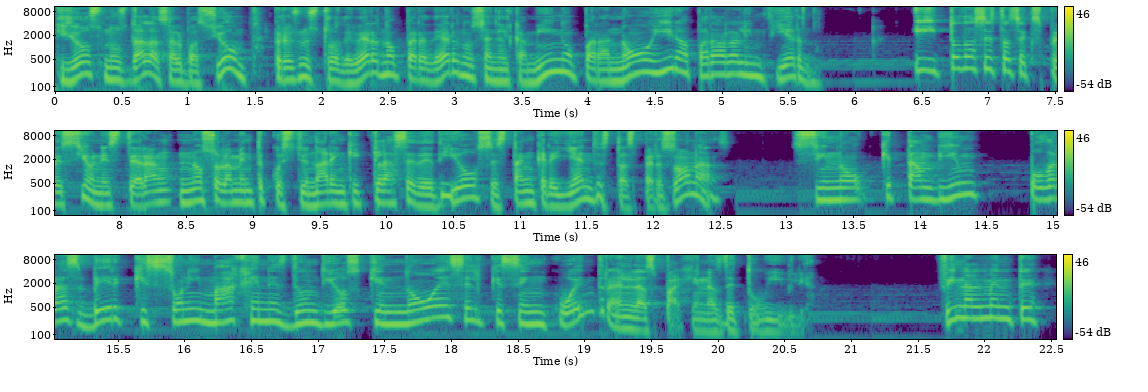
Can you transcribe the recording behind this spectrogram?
Dios nos da la salvación, pero es nuestro deber no perdernos en el camino para no ir a parar al infierno. Y todas estas expresiones te harán no solamente cuestionar en qué clase de Dios están creyendo estas personas, sino que también podrás ver que son imágenes de un Dios que no es el que se encuentra en las páginas de tu Biblia. Finalmente,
